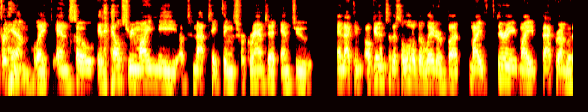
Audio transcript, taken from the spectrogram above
for him like and so it helps remind me of to not take things for granted and to and I can I'll get into this a little bit later but my theory my background with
